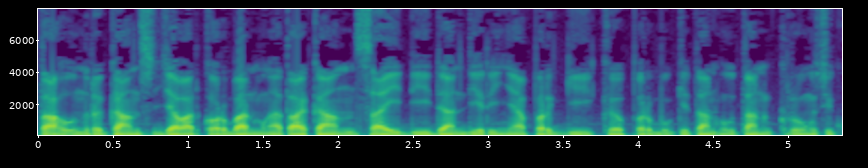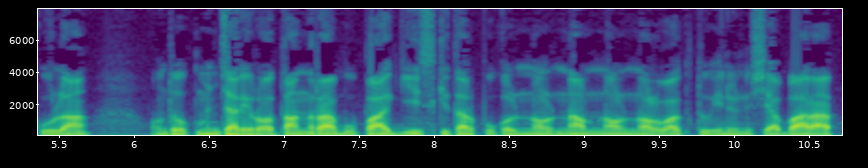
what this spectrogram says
tahun, rekan sejawat korban mengatakan Saidi dan dirinya pergi ke perbukitan hutan Kerung Sikula untuk mencari rotan Rabu pagi sekitar pukul 06.00 waktu Indonesia Barat.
